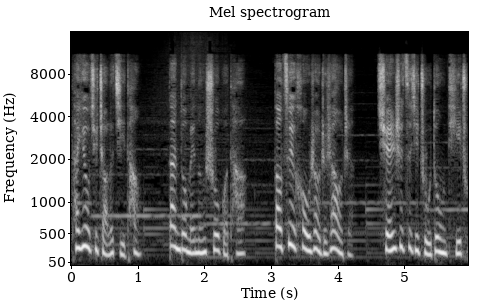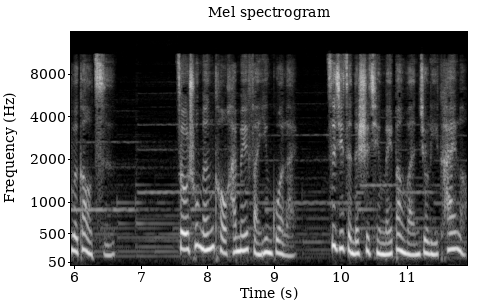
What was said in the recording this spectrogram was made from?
他又去找了几趟，但都没能说过他。到最后绕着绕着，全是自己主动提出了告辞。走出门口还没反应过来，自己怎的事情没办完就离开了。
